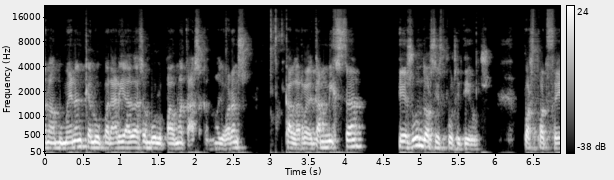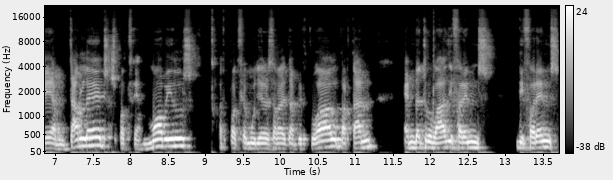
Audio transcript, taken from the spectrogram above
en el moment en què l'operari ha de desenvolupar una tasca. No? Llavors, que la realitat mixta és un dels dispositius. Però es pot fer amb tablets, es pot fer amb mòbils, es pot fer amb ulleres de realitat virtual, per tant, hem de trobar diferents, diferents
